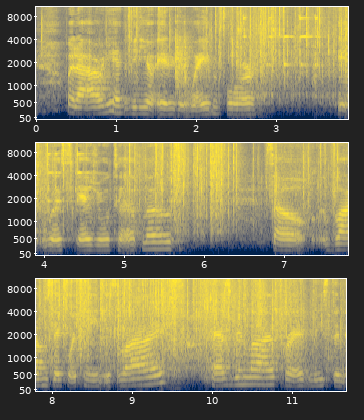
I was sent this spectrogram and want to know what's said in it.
but I already had the video edited way before it was scheduled to upload. So Vlogmas Day 14 is live, has been live for at least an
